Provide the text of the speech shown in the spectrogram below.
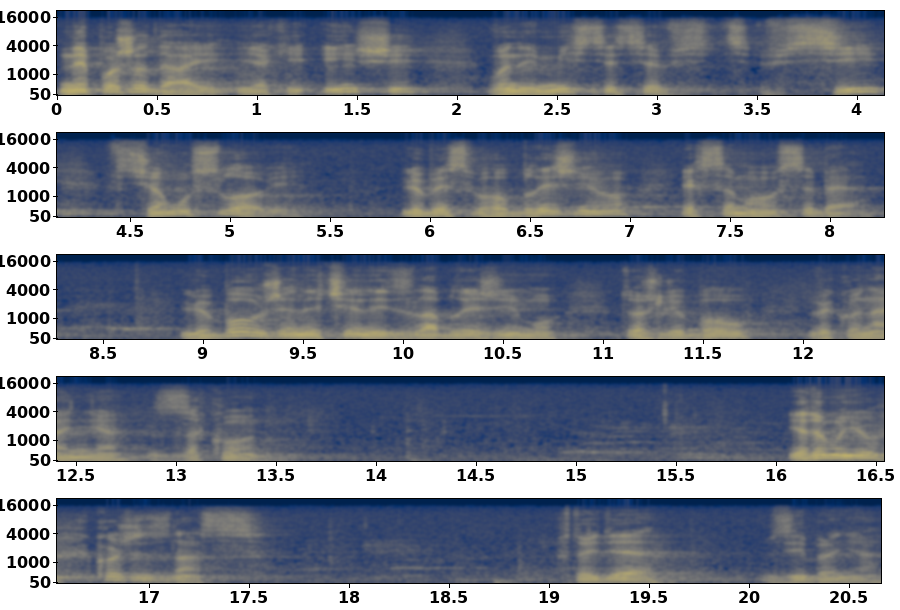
не пожадай, як і інші, вони містяться всі в цьому слові. Люби свого ближнього як самого себе. Любов вже не чинить зла ближньому, тож любов виконання закону. Я думаю, кожен з нас, хто йде в зібрання,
